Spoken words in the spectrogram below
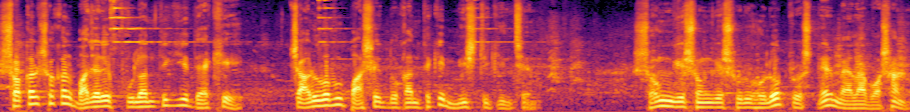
সকাল সকাল বাজারে ফুল আনতে গিয়ে দেখে চারুবাবু পাশের দোকান থেকে মিষ্টি কিনছেন। সঙ্গে সঙ্গে শুরু হলো প্রশ্নের মেলা বসানো।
